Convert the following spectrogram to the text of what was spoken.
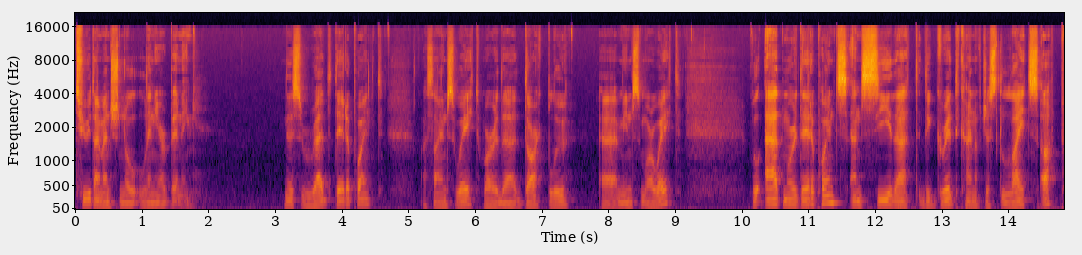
two-dimensional linear binning. This red data point assigns weight where the dark blue uh, means more weight. We'll add more data points and see that the grid kind of just lights up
